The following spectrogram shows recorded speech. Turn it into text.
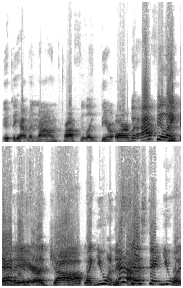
if they have a non-profit like there are but i feel like that there. is a job like you an yeah. assistant you a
